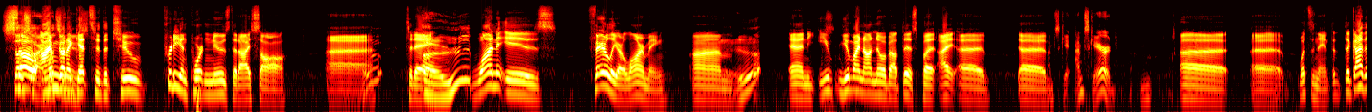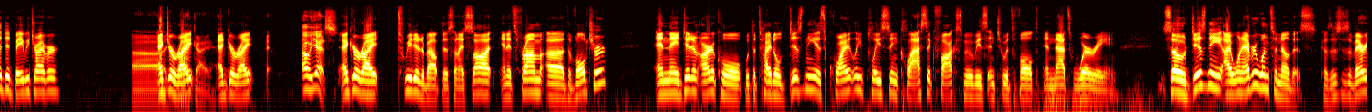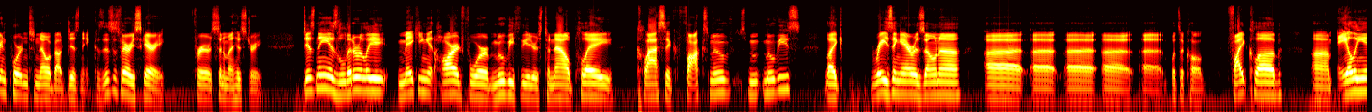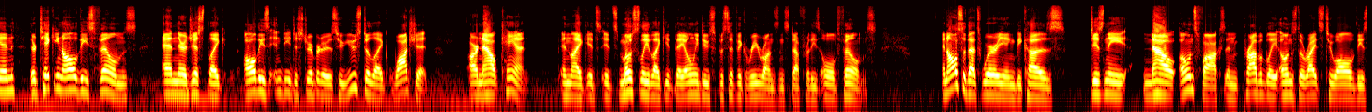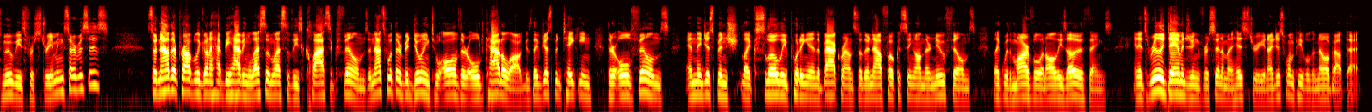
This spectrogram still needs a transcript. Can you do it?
So, So, I'm gonna get to the two pretty important news that I saw uh, today. Uh, One is fairly alarming, um, uh, and you you might not know about this, but I uh, uh, I'm scared. I'm scared. uh, uh, what's his name? The, the guy that did Baby Driver, Uh, Edgar Wright. Edgar Wright. Oh yes. Edgar Wright tweeted about this, and I saw it, and it's from uh, The Vulture. And they did an article with the title Disney is quietly placing classic Fox movies into its vault, and that's worrying. So, Disney, I want everyone to know this, because this is very important to know about Disney, because this is very scary for cinema history. Disney is literally making it hard for movie theaters to now play classic Fox movies like Raising Arizona, uh, uh, uh, uh, uh, what's it called? Fight Club, um, Alien. They're taking all these films and they're just like all these indie distributors who used to like watch it are now can't. And like it's it's mostly like they only do specific reruns and stuff for these old films. And also that's worrying because Disney now owns Fox and probably owns the rights to all of these movies for streaming services. So now they're probably going to be having less and less of these classic films, and that's what they've been doing to all of their old catalog. Is they've just been taking their old films and they've just been sh- like slowly putting it in the background. So they're now focusing on their new films, like with Marvel and all these other things, and it's really damaging for cinema history. And I just want people to know about that.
